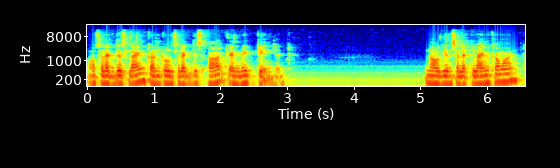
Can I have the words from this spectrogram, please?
Now select this line control select this arc and make tangent. Now again select line command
